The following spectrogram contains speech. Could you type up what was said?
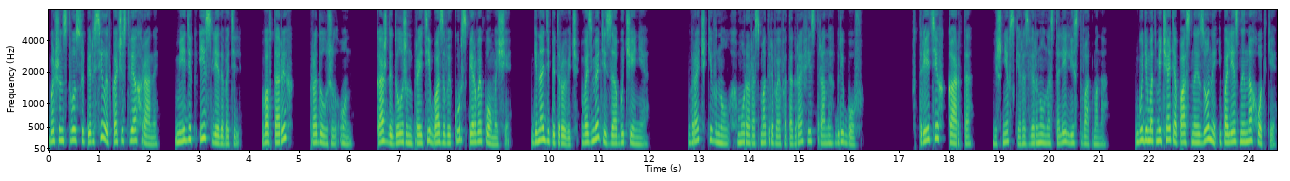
Большинство суперсилы в качестве охраны, медик и исследователь. Во-вторых, продолжил он, каждый должен пройти базовый курс первой помощи. Геннадий Петрович, возьметесь за обучение? Врач кивнул, хмуро рассматривая фотографии странных грибов. В-третьих, карта. Вишневский развернул на столе лист ватмана. Будем отмечать опасные зоны и полезные находки.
